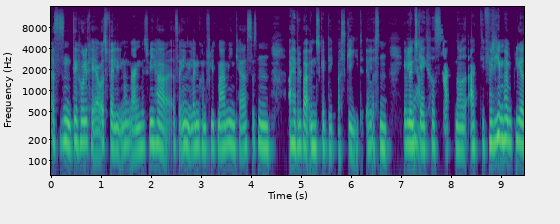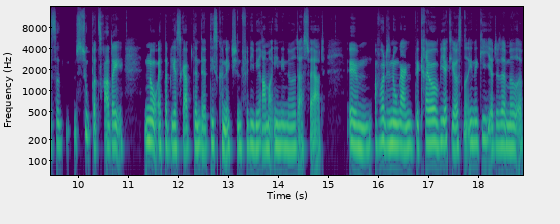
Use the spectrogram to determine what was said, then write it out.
altså sådan, det hul kan jeg også falde i nogle gange, hvis vi har altså en eller anden konflikt, mig og min kæreste, sådan, og jeg vil bare ønske, at det ikke var sket, eller sådan, jeg vil ønske, ja. at jeg ikke havde sagt noget agtigt, fordi man bliver så super træt af, når at der bliver skabt den der disconnection, fordi vi rammer ind i noget, der er svært. Øhm, og for det nogle gange, det kræver virkelig også noget energi, og det der med at,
